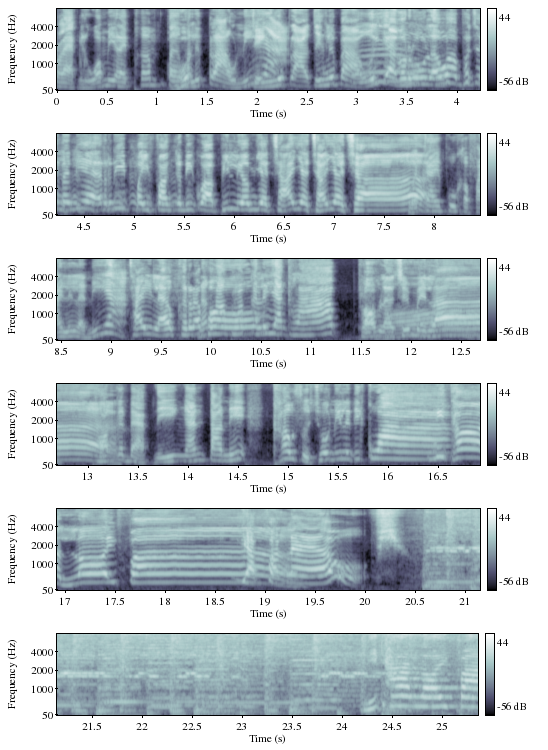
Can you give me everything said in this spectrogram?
ปลกๆหรือว่ามีอะไรเพิ่มเติมโอ้มาหรือเปล่าเนี่ยจริงหรือเปล่าจริงหรือเปล่าเอ้ยอยากรู้แล้วว่าเพราะฉะนั้นเนี่ยรีบไปฟังกันดีกว่าพี่เหลือมอย่าช้าอย่าช้าอย่าช้าหัวใจภูเขาไฟเลยเหรอเนี่ย ใช่แล้วครับน้ผมองๆพร้อมกันหรือยังครับ พร้อมแล้วใช่ไหมล่ะพร้อมกันแบบนี้งั้นตอนนี้เข้าสู่ช่วงนี้เลยดีกว่า นิทานลอยฟ้า อยากฟังแล้ว นิทานลอยฟ้า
